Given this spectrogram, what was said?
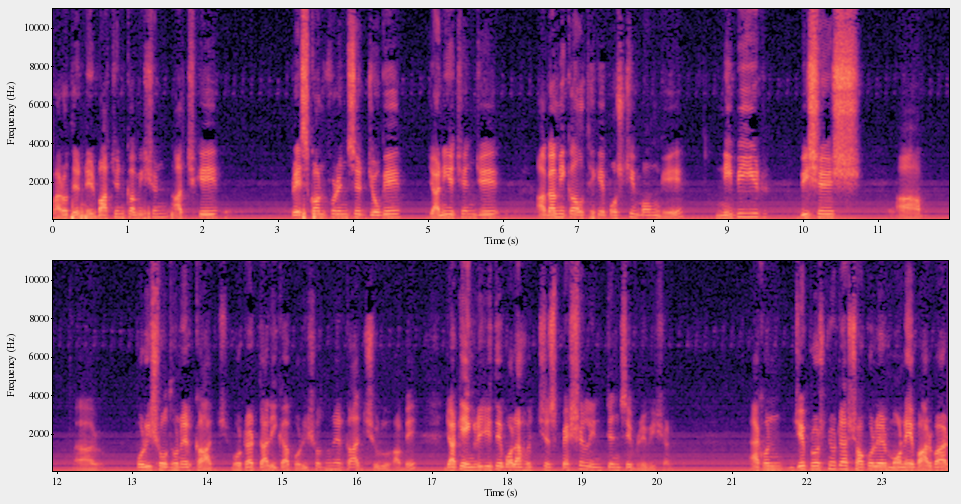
ভারতের নির্বাচন কমিশন আজকে প্রেস কনফারেন্সের যোগে জানিয়েছেন যে আগামীকাল থেকে পশ্চিমবঙ্গে নিবিড় বিশেষ পরিশোধনের কাজ, ভোটার তালিকা পরিশোধনের কাজ শুরু হবে, যাকে ইংরেজিতে বলা হচ্ছে স্পেশাল ইন্টেন্সিভ রিভিশন এখন যে প্রশ্নটা সকলের মনে বারবার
